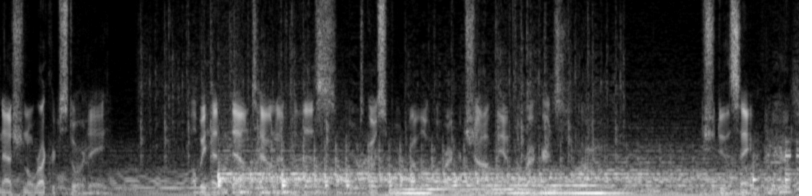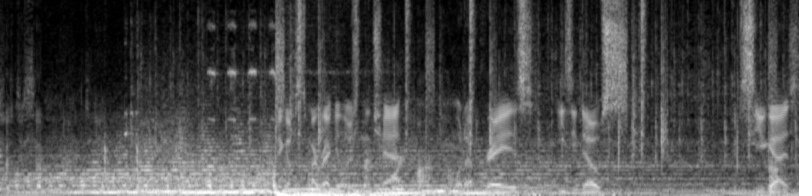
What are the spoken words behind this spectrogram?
National Record Store Day. I'll be heading downtown after this to go support my local record shop, Anthem Records. You should do the same. Big ups to my regulars in the chat. What up, Craze? Easy Dose. Good to see you guys.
